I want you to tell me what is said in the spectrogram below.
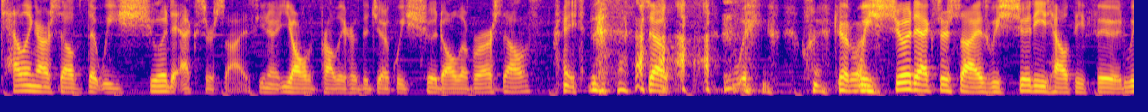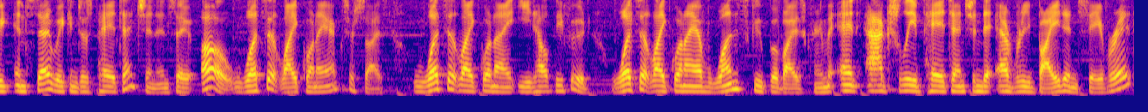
telling ourselves that we should exercise. You know y'all have probably heard the joke we should all over ourselves right? So we, we should exercise we should eat healthy food. We instead we can just pay attention and say oh what's it like when i exercise? What's it like when i eat healthy food? What's it like when i have one scoop of ice cream and actually pay attention to every bite and savor it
